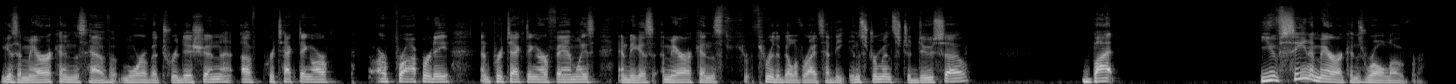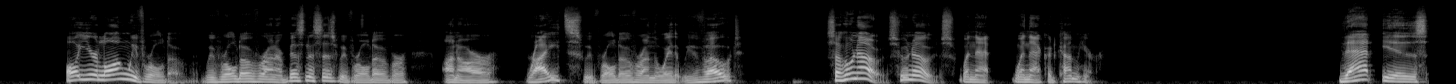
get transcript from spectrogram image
because Americans have more of a tradition of protecting our, our property and protecting our families, and because Americans, th- through the Bill of Rights, have the instruments to do so. But you've seen Americans roll over. All year long, we've rolled over. We've rolled over on our businesses, we've rolled over on our rights, we've rolled over on the way that we vote. So who knows? Who knows when that, when that could come here? That is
